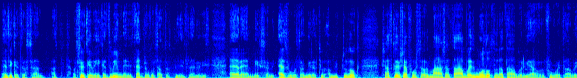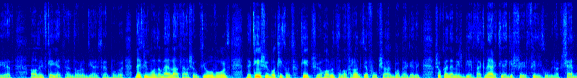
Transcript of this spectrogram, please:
Ezeket aztán, hát a szökeményeket mindenütt, nem csokothatott, mindent lelődik. Erre emlékszem. Ez volt, amire, amit tudok. És hát különösen hogy más a tábor, egy monoton a tábori, fogolytábor élet. Az egy kegyetlen dolog ilyen szempontból. Nekünk mondom, ellátásunk jó volt, de később, akik ott képső hallottam a francia fogságban, meg ezek sokan nem is bírták lelkileg és sőt fizikumilag sem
